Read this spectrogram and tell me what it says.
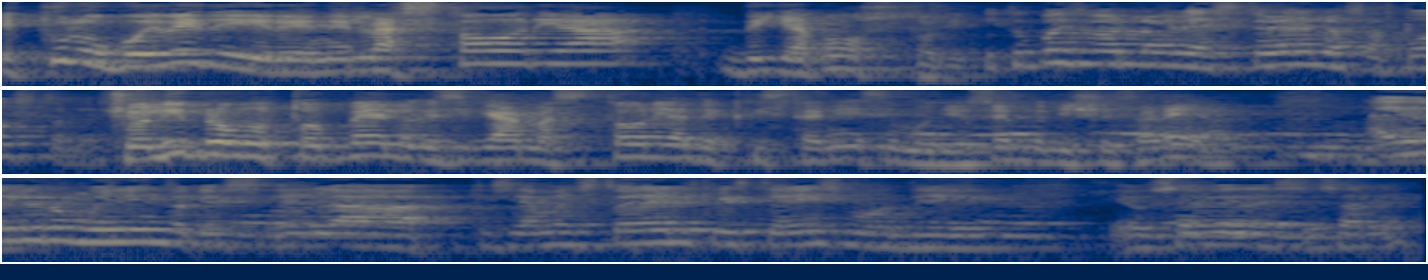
E tu lo puoi vedere nella storia degli apostoli. Y tú puedes verlo en la historia de los apóstoles. C'è un libro molto bello che si chiama Storia del cristianesimo di Eusebio di Cesarea. Hay un libro muy lindo la, que se llama Historia del Cristianismo de Eusebio de Cesarea,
